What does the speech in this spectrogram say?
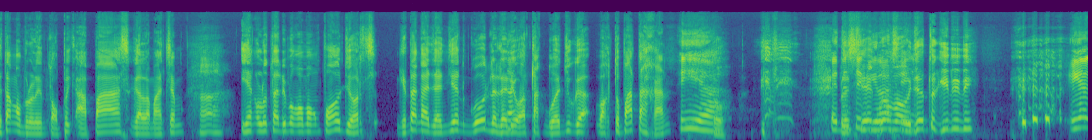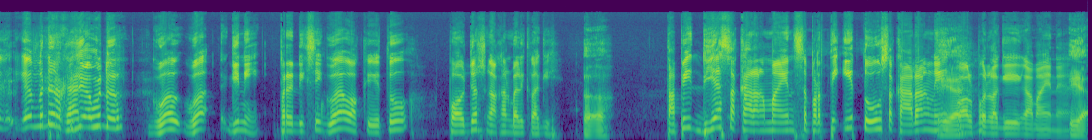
kita ngobrolin topik apa segala macam. Yang lu tadi mau ngomong Paul George, kita nggak janjian. Gue udah dari otak gua juga waktu patah kan. iya. Tuh. Itu sih gila gua mau sih. Ujat tuh gini nih. Iya, iya bener kan? Iya bener. Gua gua gini, prediksi gua waktu itu Paul George nggak akan balik lagi. Heeh. Tapi dia sekarang main seperti itu sekarang nih, Iya. walaupun lagi nggak main ya. Iya.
